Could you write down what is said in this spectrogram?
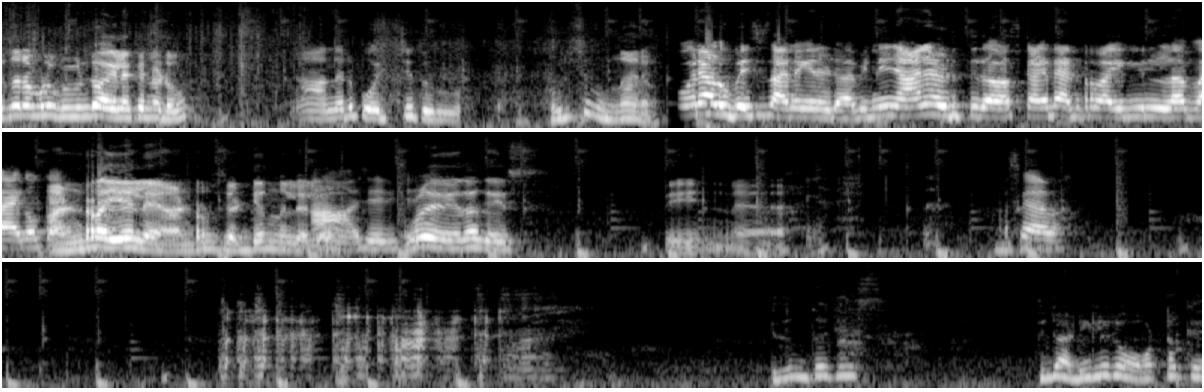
ഇത് നമ്മൾ വീണ്ടും അതിലേക്ക് തന്നെ ഇടും. ആ എന്നിട്ട് പൊരിച്ച് തിന്നു. പൊരിച്ച് തിന്നാനോ? ഒരാൾ ഉപയോഗിച്ച സാധനം ഇങ്ങനെ ഇടുക. പിന്നെ ഞാൻ എടുത്തിടുക. വസ്കാന്റെ അണ്ടർ റൈഗിലുള്ള ബാഗൊക്കെ അണ്ടർ അയ്യല്ലേ അണ്ടർ ചെടി ഒന്നുമില്ലല്ലോ ആ ശരി ശരി. ഏതാ ഗൈസ് പിന്നെ വസ്കാര ഇതെന്താ ഗൈസ്? ഇതിന്റെ അടിയിലൊരു ഓട്ടൊക്കെ.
